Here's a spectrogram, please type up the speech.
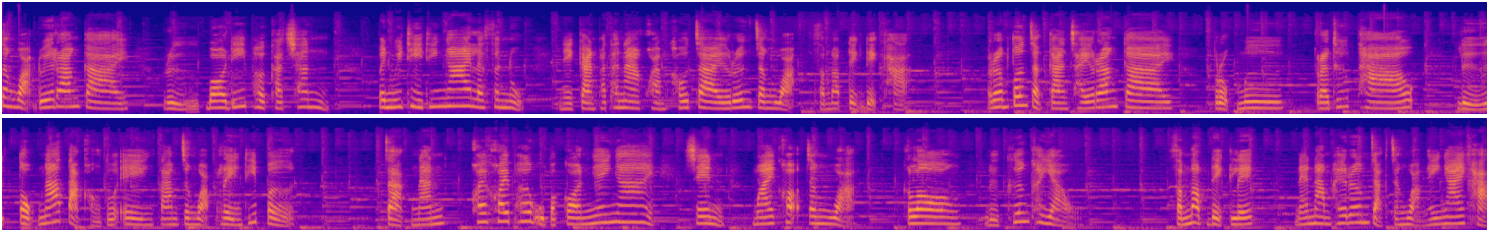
จังหวะด้วยร่างกาย หรือ body percussion เป็นวิธีที่ง่ายและสนุก ในการพัฒนาความเข้าใจเรื่องจังหวะสำหรับเด็กๆค่ะ เริ่มต้นจากการใช้ร่างกาย ปรบมือ กระทืบเท้า หรือตบหน้าตักของตัวเองตามจังหวะเพลงที่เปิด จากนั้นค่อยๆ เพิ่มอุปกรณ์ง่ายๆ เช่น ไม้เคาะจังหวะ กลอง หรือเครื่องเขย่าสำหรับเด็กเล็ก แนะนำให้เริ่มจากจังหวะง่าย ๆ ค่ะ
